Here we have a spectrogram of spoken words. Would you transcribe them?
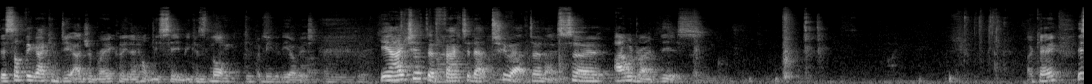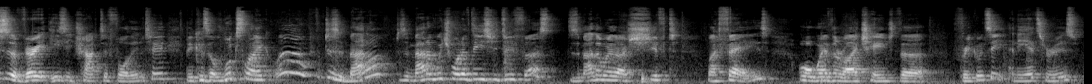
There's something I can do algebraically to help me see because it's not immediately obvious. Yeah, I actually have to factor that 2 out, don't I? So I would write this. Okay, this is a very easy trap to fall into because it looks like, well, does it matter? Does it matter which one of these you do first? Does it matter whether I shift my phase or whether I change the frequency? And the answer is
